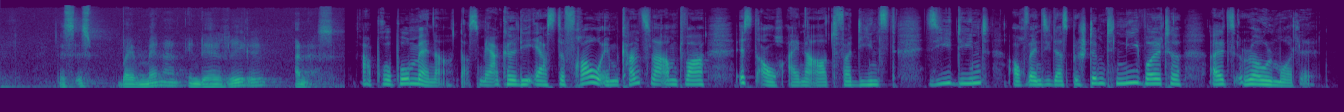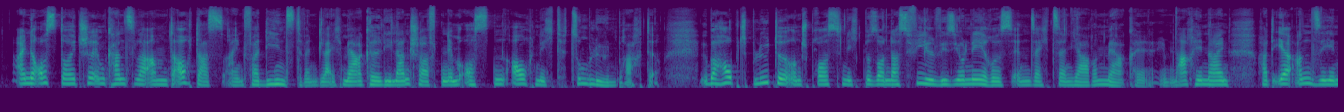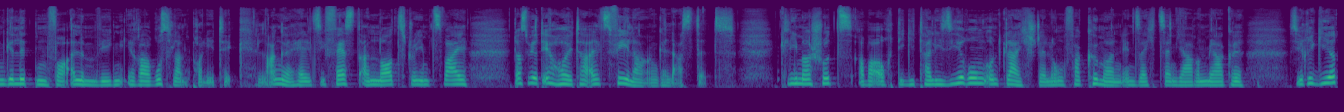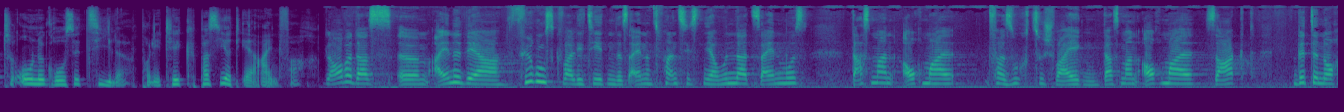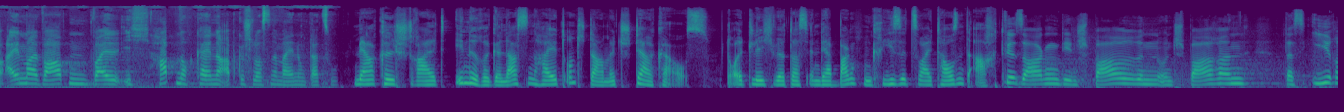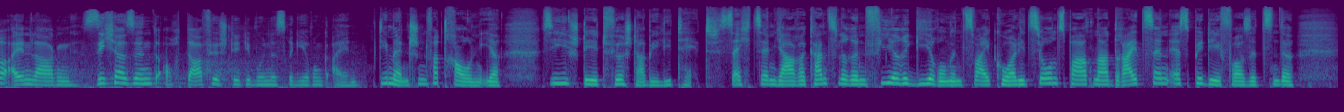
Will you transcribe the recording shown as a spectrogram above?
Das ist bei Männern in der Regel anders. Apropos Männer, dass Merkel die erste Frau im Kanzleramt war, ist auch eine Art Verdienst. Sie dient, auch wenn sie das bestimmt nie wollte, als Role Model. Eine Ostdeutsche im Kanzleramt, auch das ein Verdienst, wenngleich Merkel die Landschaften im Osten auch nicht zum Blühen brachte. Überhaupt blühte und spross nicht besonders viel Visionäres in 16 Jahren Merkel. Im Nachhinein hat ihr Ansehen gelitten, vor allem wegen ihrer Russlandpolitik. Lange hält sie fest an Nord Stream 2. Das wird ihr heute als Fehler angelastet. Klimaschutz, aber auch Digitalisierung und Gleichstellung verkümmern in 16 Jahren Merkel. Sie regiert ohne große Ziele. Politik passiert ihr einfach. Ich glaube, dass ähm, eine der Führungsqualitäten des 21. Jahrhunderts sein muss, dass man auch mal versucht zu schweigen, dass man auch mal sagt, bitte noch einmal warten, weil ich habe noch keine abgeschlossene Meinung dazu. Merkel strahlt innere Gelassenheit und damit Stärke aus. Deutlich wird das in der Bankenkrise 2008. Wir sagen den Sparerinnen und Sparern, dass ihre Einlagen sicher sind. Auch dafür steht die Bundesregierung ein. Die Menschen vertrauen ihr. Sie steht für Stabilität. 16 Jahre Kanzlerin, vier Regierungen, zwei Koalitionspartner, 13 SPD-Vorsitzende.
